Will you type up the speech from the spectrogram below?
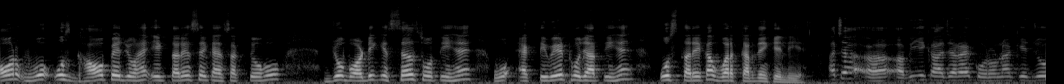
और वो उस घाव पे जो है एक तरह से कह सकते हो जो बॉडी की सेल्स होती हैं वो एक्टिवेट हो जाती हैं उस तरह का वर्क करने के लिए। अच्छा अभी ये कहा जा रहा है कोरोना के जो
